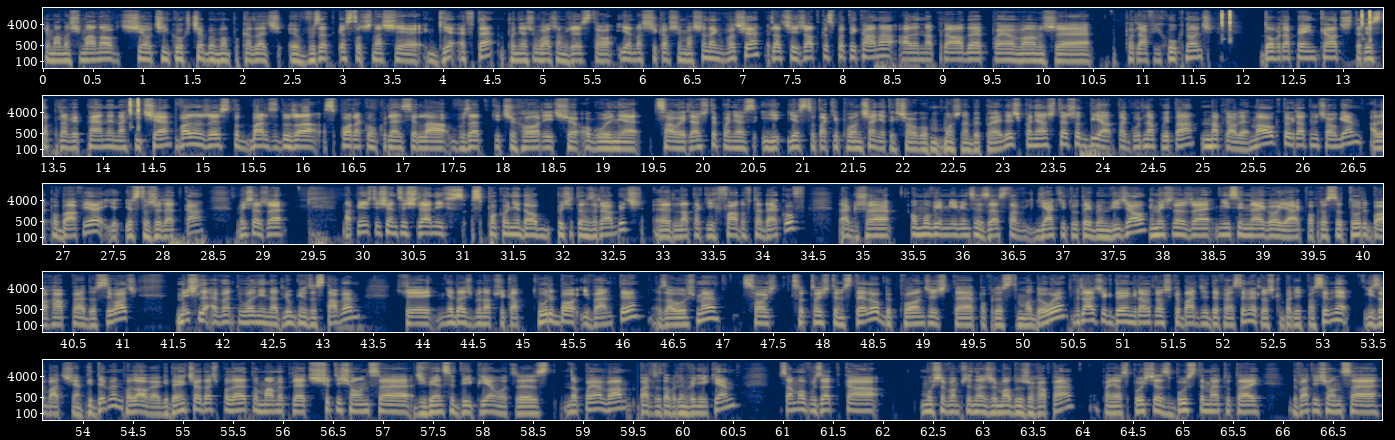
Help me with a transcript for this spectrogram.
Siemano, siemano. W dzisiejszym odcinku chciałbym wam pokazać WZ-113 GFT, ponieważ uważam, że jest to jedna z ciekawszych maszynek w WOCie. Raczej rzadko spotykana, ale naprawdę powiem wam, że potrafi huknąć. Dobra pęka, 400 prawie peny na hicie. Uważam, że jest to bardzo duża, spora konkurencja dla WZ czy Hori, czy ogólnie całej reszty, ponieważ jest to takie połączenie tych czołgów, można by powiedzieć, ponieważ też odbija ta górna płyta. Naprawdę, mało kto gra tym czołgiem, ale po buffie je- jest to żyletka. Myślę, że na 5000 średnich s- spokojnie dałoby się to zrobić e, dla takich fanów TDK-ów. Także omówię mniej więcej zestaw, jaki tutaj bym widział. Myślę, że nic innego jak po prostu turbo HP dosyłać. Myślę ewentualnie nad drugim zestawem, czy nie dać by na przykład turbo eventy, załóżmy, coś, co, coś w tym stylu, by połączyć te po prostu moduły. W razie gdybym grał troszkę bardziej defensywnie, troszkę bardziej pasywnie i zobaczcie, gdybym polowe, gdybym chciał dać pole, to mamy pole 3900 DPM, co jest, no powiem wam, bardzo dobrym wynikiem. Samo WZ muszę wam przyznać, że ma dużo HP, ponieważ spójrzcie, z boostem tutaj 2000 e,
